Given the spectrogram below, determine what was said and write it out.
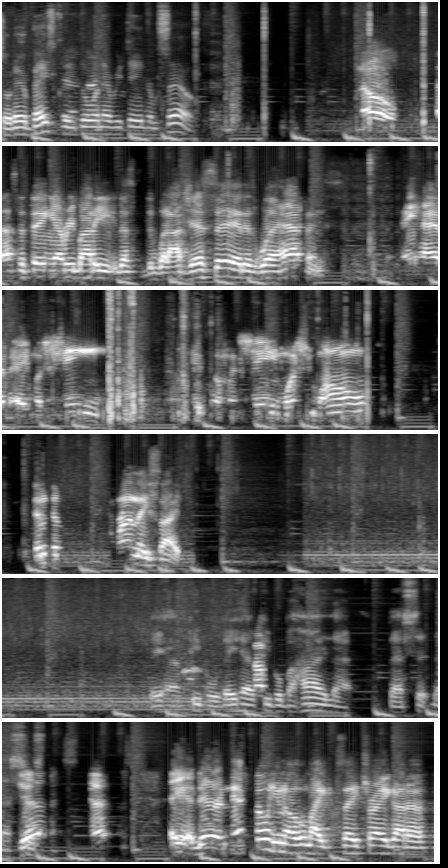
So they're basically doing everything themselves. No, that's the thing. Everybody, that's what I just said is what happens. They have a machine. It's a machine. Once you own them, to run they site. They have people. They have people behind that. That's it. That's yeah. yeah. Hey, they're initial. You know, like say Trey got a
